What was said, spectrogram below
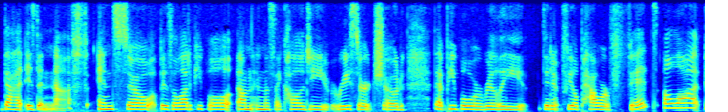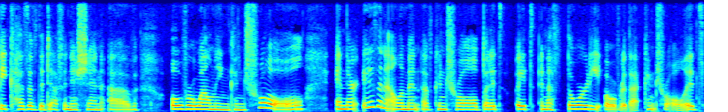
That is enough. And so, because a lot of people um, in the psychology research showed that people were really didn't feel power fit a lot because of the definition of overwhelming control. And there is an element of control but it's it's an authority over that control. It's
